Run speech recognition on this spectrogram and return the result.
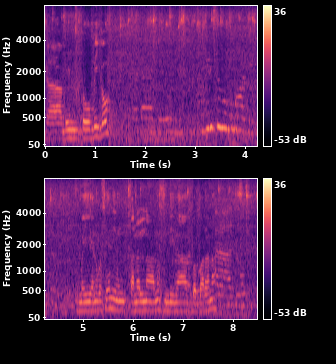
Grabe yung tubig oh. Bilis naman gumawa dito. May ano kasi yan, yung kanal na ano, hindi na babara na. Parado.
